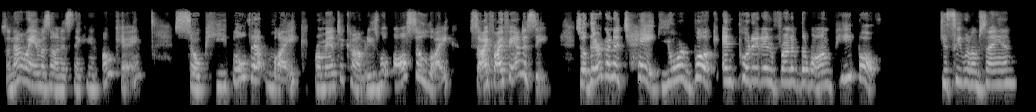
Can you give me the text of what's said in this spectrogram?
So now Amazon is thinking, okay, so people that like romantic comedies will also like sci-fi fantasy. So they're going to take your book and put it in front of the wrong people. You see what I'm saying?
